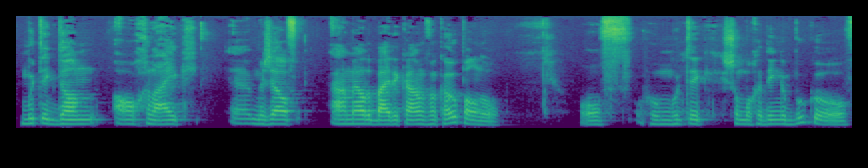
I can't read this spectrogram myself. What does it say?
moet ik dan al gelijk uh, mezelf aanmelden bij de Kamer van Koophandel? Of hoe moet ik sommige dingen boeken? Of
